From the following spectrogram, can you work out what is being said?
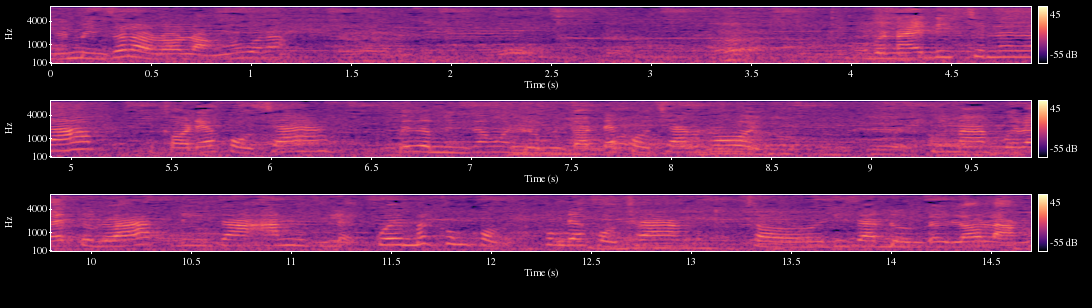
Nên mình rất là lo lắng luôn á vừa nãy đi trên lab thì có đeo khẩu trang. Bây giờ mình ra ngoài đường mình toàn đeo khẩu trang thôi. Nhưng mà vừa nãy từ lab đi ra ăn thì lại quên mất không khẩu không đeo khẩu trang. Trời ơi đi ra đường đầy lo lắng.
